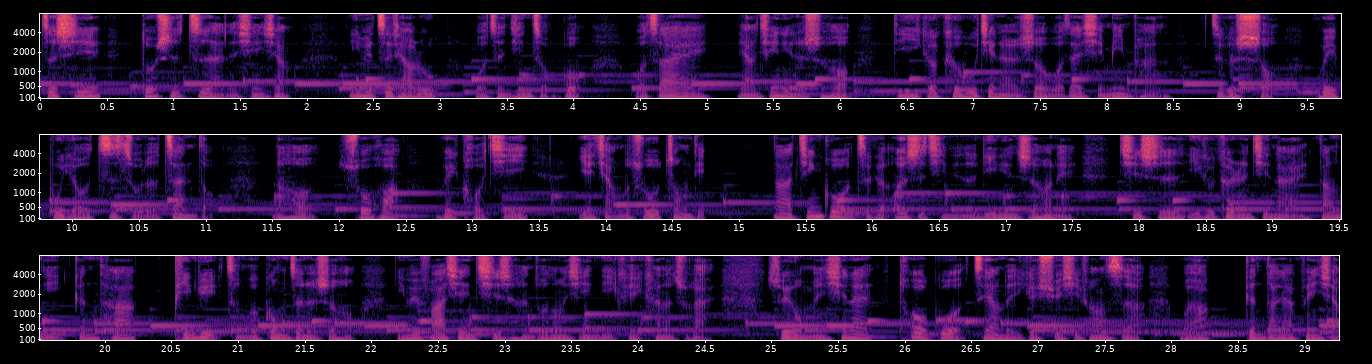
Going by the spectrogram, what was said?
这些都是自然的现象，因为这条路我曾经走过。我在两千年的时候，第一个客户进来的时候，我在写命盘，这个手会不由自主的颤抖。然后说话会口急，也讲不出重点。那经过这个二十几年的历练之后呢，其实一个客人进来，当你跟他频率整个共振的时候，你会发现其实很多东西你可以看得出来。所以我们现在透过这样的一个学习方式啊，我要跟大家分享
